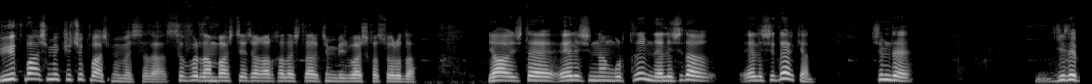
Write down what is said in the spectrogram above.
büyük baş mı küçük baş mı mesela? Sıfırdan başlayacak arkadaşlar için bir başka soru da. Ya işte el işinden kurtulayım da el işi de el işi derken şimdi gidip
